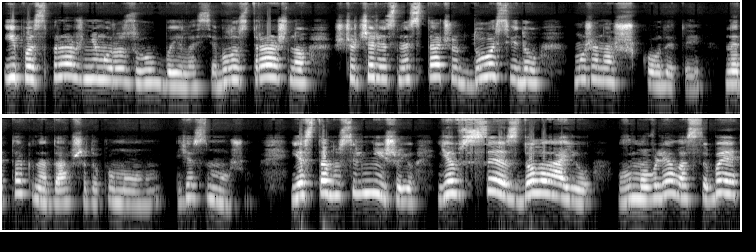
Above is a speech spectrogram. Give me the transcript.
І по-справжньому розгубилася. Було страшно, що через нестачу досвіду може нашкодити, не так надавши допомогу. Я зможу, я стану сильнішою, я все здолаю, вмовляла себе,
